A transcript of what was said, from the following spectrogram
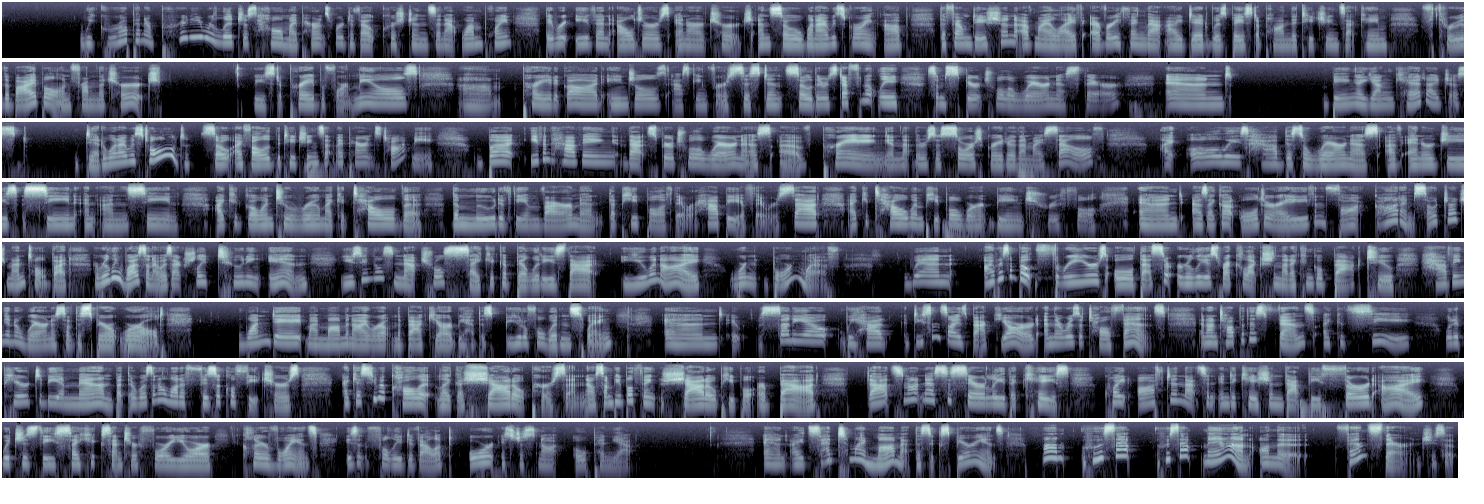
we grew up in a pretty religious home. My parents were devout Christians, and at one point, they were even elders in our church. And so, when I was growing up, the foundation of my life, everything that I did was based upon the teachings that came through the Bible and from the church. We used to pray before meals, um, pray to God, angels, asking for assistance. So there's definitely some spiritual awareness there. And being a young kid, I just did what I was told. So I followed the teachings that my parents taught me. But even having that spiritual awareness of praying and that there's a source greater than myself, I always had this awareness of energies seen and unseen. I could go into a room, I could tell the the mood of the environment, the people if they were happy, if they were sad. I could tell when people weren't being truthful. And as I got older, I even thought, god, I'm so judgmental, but I really wasn't. I was actually tuning in using those natural psychic abilities that you and I were born with. When I was about three years old. That's the earliest recollection that I can go back to having an awareness of the spirit world. One day, my mom and I were out in the backyard. We had this beautiful wooden swing, and it was sunny out. We had a decent sized backyard, and there was a tall fence. And on top of this fence, I could see what appeared to be a man, but there wasn't a lot of physical features. I guess you would call it like a shadow person. Now, some people think shadow people are bad. That's not necessarily the case. Quite often, that's an indication that the third eye, which is the psychic center for your clairvoyance, isn't fully developed or it's just not open yet. And I said to my mom at this experience, Mom, who's that? Who's that man on the fence there? And she said,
